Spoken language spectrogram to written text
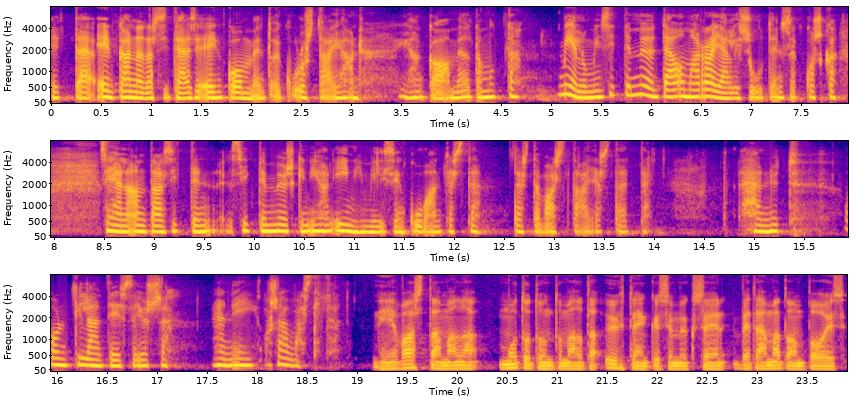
Että en kannata sitä, se en kommentoi, kuulostaa ihan, ihan kaamelta, mutta mieluummin sitten myöntää oman rajallisuutensa, koska sehän antaa sitten, sitten myöskin ihan inhimillisen kuvan tästä, tästä vastaajasta, että hän nyt on tilanteessa, jossa hän ei osaa vastata. Niin ja vastaamalla mututuntumalta yhteen kysymykseen vetää maton pois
